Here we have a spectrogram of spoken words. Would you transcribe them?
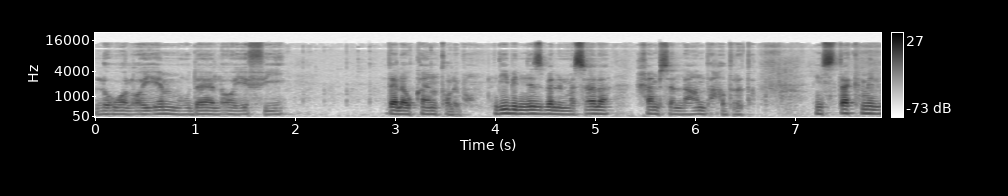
اللي هو ال IM وده ال IFE ده لو كان طالبها دي بالنسبة للمسألة خمسة اللي عند حضرتك. نستكمل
